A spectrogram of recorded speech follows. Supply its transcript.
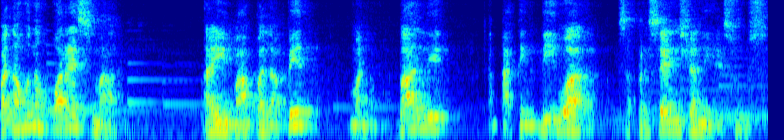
panahon ng kwaresma ay mapalapit, manumbalik ang ating diwa sa presensya ni Jesus.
